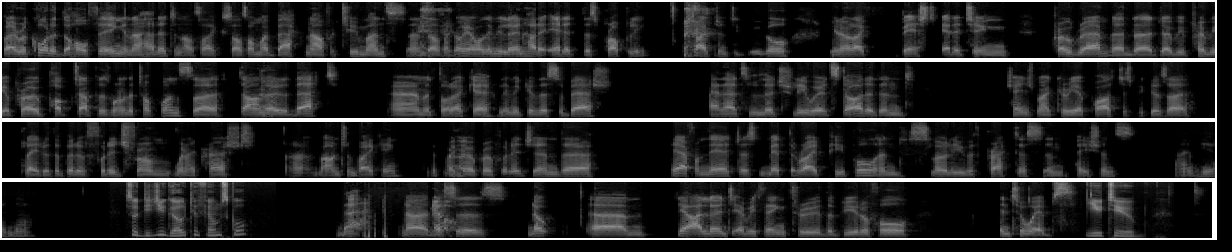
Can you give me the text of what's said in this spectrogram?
but I recorded the whole thing and I had it, and I was like, so I was on my back now for two months, and I was like, okay, well, let me learn how to edit this properly. I typed into Google, you know, like best editing program, and uh, Adobe Premiere Pro popped up as one of the top ones. So I downloaded that um, and thought, okay, let me give this a bash. And that's literally where it started and changed my career path just because I played with a bit of footage from when I crashed uh, mountain biking with my uh-huh. GoPro footage. And uh, yeah, from there, just met the right people and slowly with practice and patience, I'm here now. So, did you go to film school? Nah, no, no. this is nope. Um, yeah, I learned everything through the beautiful interwebs. YouTube.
